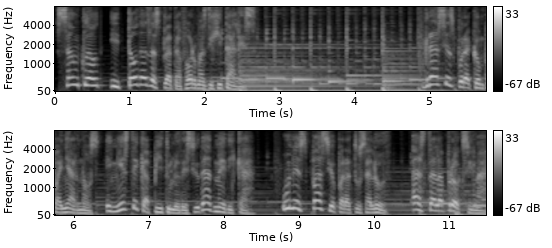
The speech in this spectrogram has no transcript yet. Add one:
SoundCloud y todas las plataformas digitales. Gracias por acompañarnos en este capítulo de Ciudad Médica, un espacio para tu salud. Hasta la próxima.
